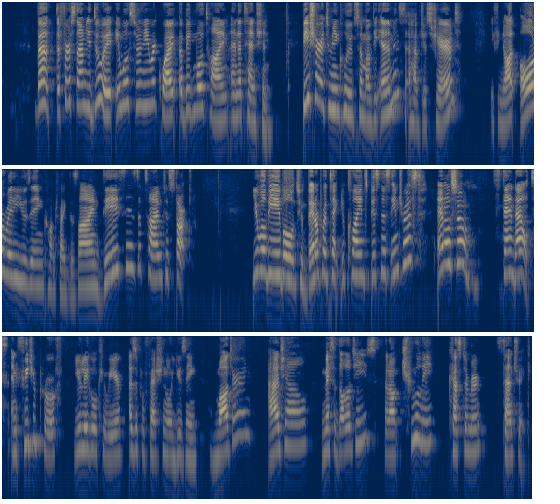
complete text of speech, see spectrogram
But the first time you do it, it will certainly require a bit more time and attention. Be sure to include some of the elements I have just shared. If you're not already using contract design, this is the time to start. You will be able to better protect your client's business interest and also stand out and future proof your legal career as a professional using modern, agile methodologies that are truly customer centric.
